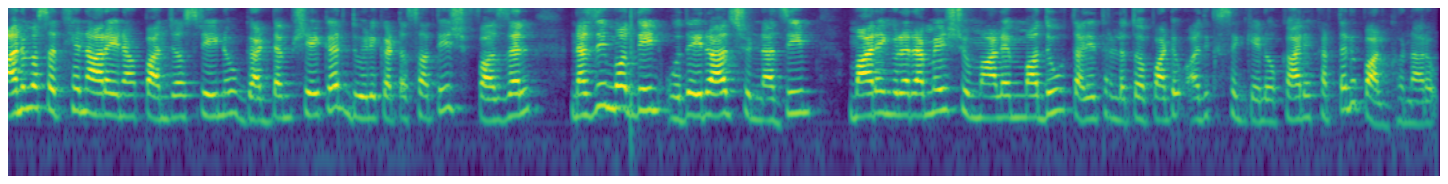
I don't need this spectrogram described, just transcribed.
అనుమ సత్యనారాయణ పంజా శ్రీను గడ్డం శేఖర్ దూలికట్ట సతీష్ ఫజల్ నజీముద్దీన్ ఉదయరాజ్ నజీం మారెంగుల రమేష్ మాలెం మధు తదితరులతో పాటు అధిక సంఖ్యలో కార్యకర్తలు పాల్గొన్నారు.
